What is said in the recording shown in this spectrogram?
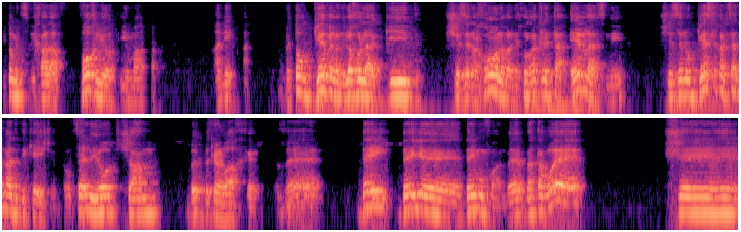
פתאום היא צריכה להפוך להיות אימא. אני, בתור גבר אני לא יכול להגיד שזה נכון, אבל אני יכול רק לתאר לעצמי שזה נוגס לך קצת מהדדיקיישן. אתה רוצה להיות שם בצורה אחרת. אז זה די, די, אה, די מובן. ואתה רואה שיואנה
